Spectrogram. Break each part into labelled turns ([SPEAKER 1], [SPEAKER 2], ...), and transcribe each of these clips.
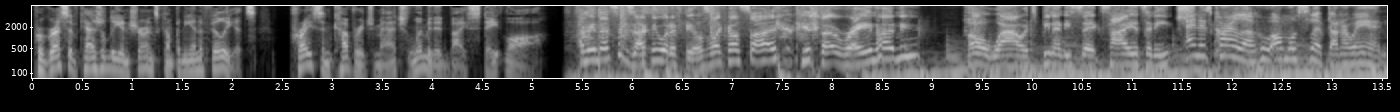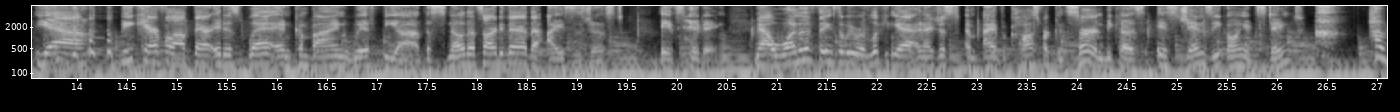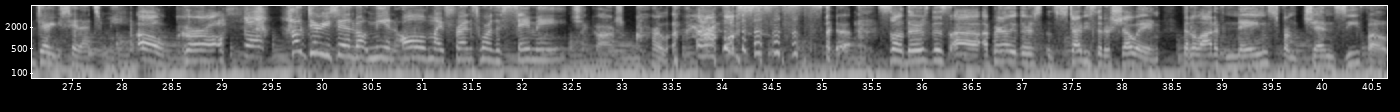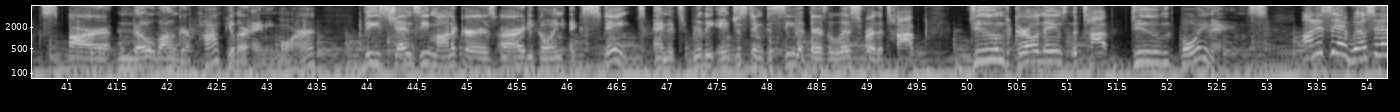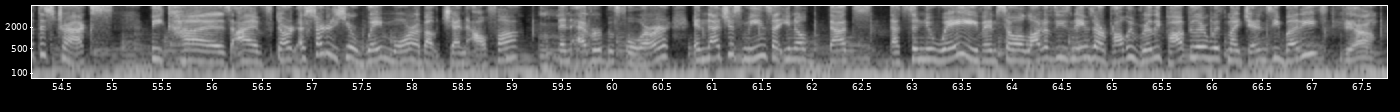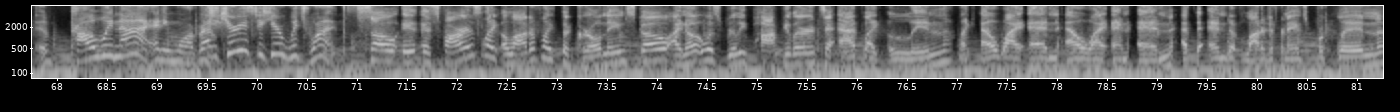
[SPEAKER 1] Progressive Casualty Insurance Company and Affiliates. Price and coverage match limited by state law.
[SPEAKER 2] I mean, that's exactly what it feels like outside. Get that rain, honey. Oh, wow. It's B96. Hi, it's Anish.
[SPEAKER 3] And it's Carla, who almost slipped on her way in.
[SPEAKER 2] Yeah, be careful out there. It is wet, and combined with the uh, the snow that's already there, the ice is just it's hitting. Now, one of the things that we were looking at, and I just um, I have a cause for concern because is Gen Z going extinct?
[SPEAKER 3] How dare you say that to me?
[SPEAKER 2] Oh, girl!
[SPEAKER 3] How dare you say that about me and all of my friends who are the same age?
[SPEAKER 2] Oh my gosh, Carla. so there's this. Uh, apparently, there's studies that are showing that a lot of names from Gen Z folks are no longer popular anymore. These Gen Z monikers are already going extinct, and it's really interesting to see that there's a list for the top doomed girl names and the top doomed boy names.
[SPEAKER 3] Honestly, I will say that this tracks because I've start, I started to hear way more about Gen Alpha than ever before, and that just means that you know that's that's the new wave, and so a lot of these names are probably really popular with my Gen Z buddies.
[SPEAKER 2] Yeah.
[SPEAKER 3] Uh, Probably not anymore, but I'm curious to hear which ones.
[SPEAKER 2] So as far as like a lot of like the girl names go, I know it was really popular to add like Lynn, like L Y N L Y N N at the end of a lot of different names. Brooklyn,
